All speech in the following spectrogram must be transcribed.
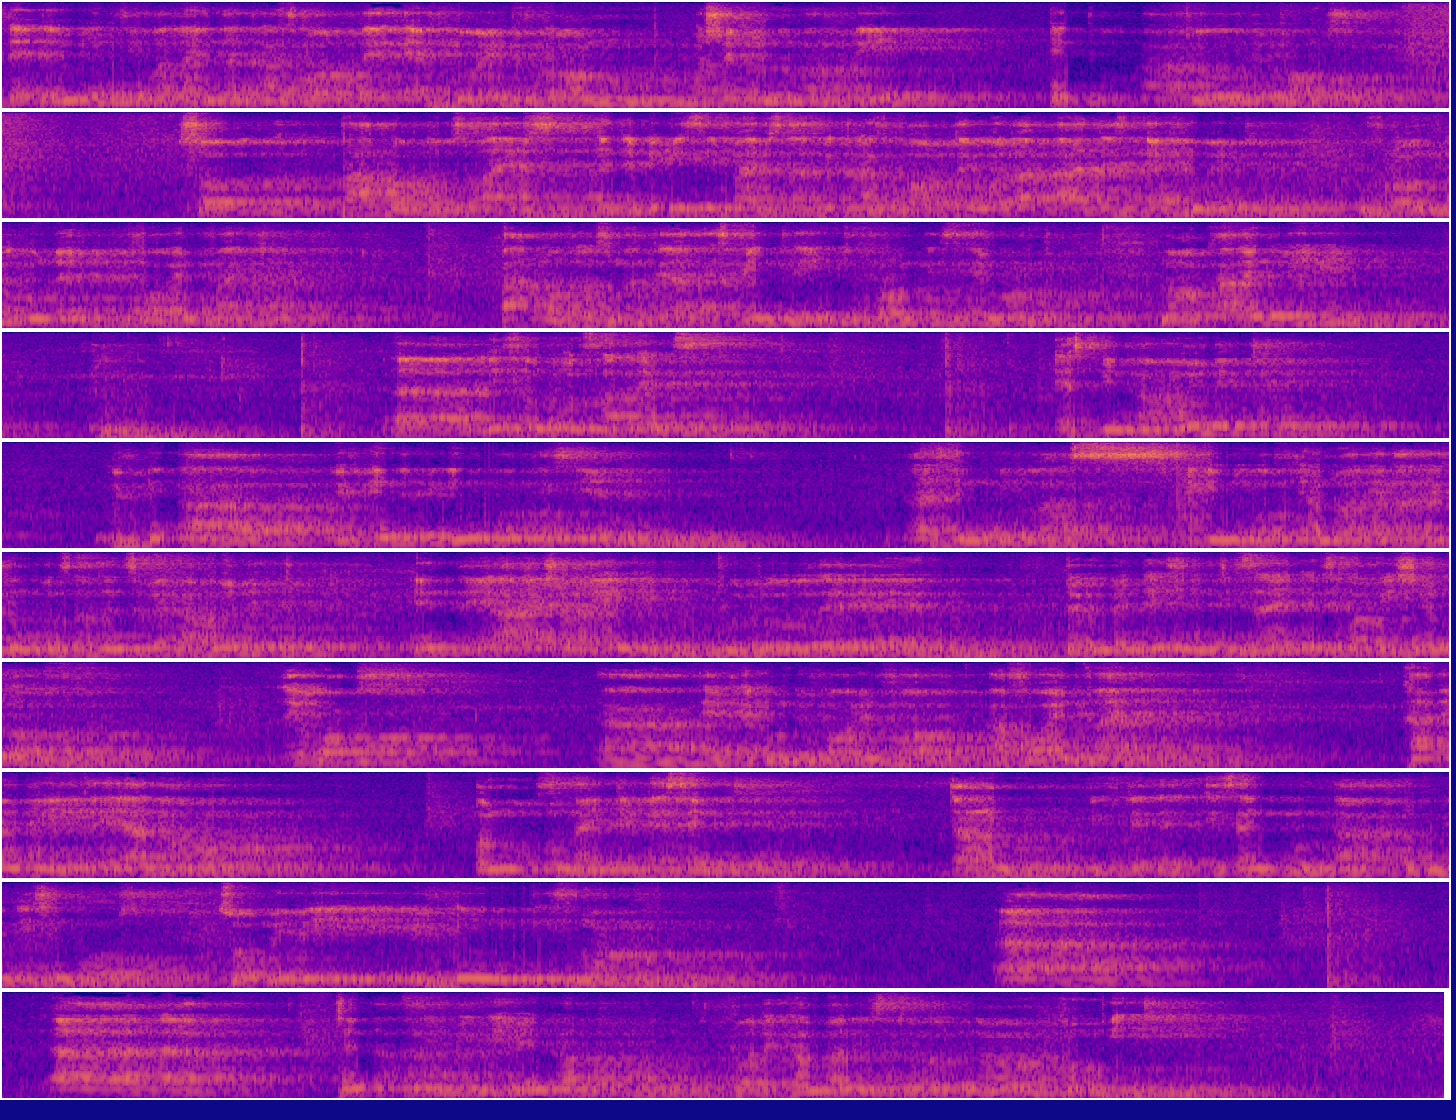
the, the main sewer line that transport the effluent from Oshetu number 3 into up to the ponds. So part of those pipes and the PVC pipes that we transport the water are this effluent from Ekunde 4 and 5. Part of those material has been claimed from this amount. Now currently, uh, Listen Consultants has been appointed within, uh, within the beginning of this year. I think it was beginning of January that Listen Consultants were appointed, and they are actually to do the documentation, design, and supervision of the works uh, at Ekunde 4 and 4, uh, 4 and 5. currently they are now almost 90% done with the design uh, documentation works. So maybe within this month, uh, uh, uh, tenders will be given out for the companies to you know, compete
